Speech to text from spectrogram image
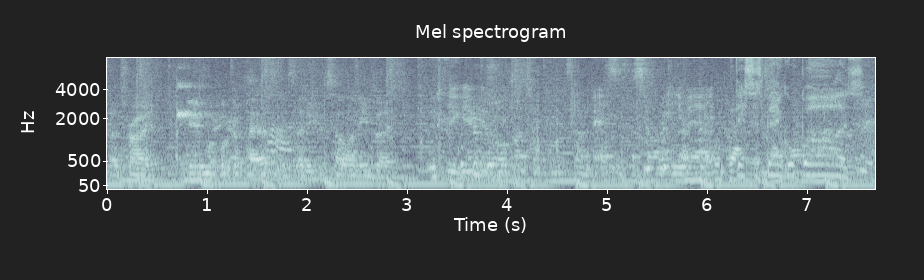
That's right. I gave him a book of passes that he could sell on eBay. So he gave me a whole bunch of books on passes on eBay. This is Bengal Buzz.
